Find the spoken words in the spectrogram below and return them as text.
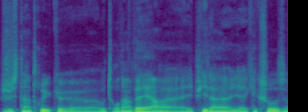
juste un truc euh, autour d'un verre, euh, et puis là, il y a quelque chose,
